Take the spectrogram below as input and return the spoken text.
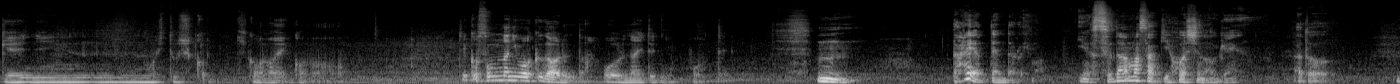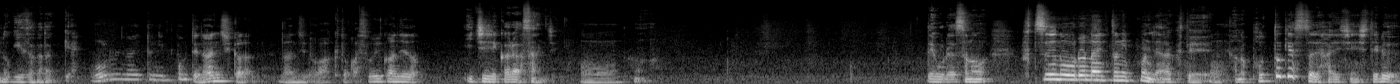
芸人の人しか聞かないかな。ていうかそんなに枠があるんだ「オールナイトニッポン」って。うん。誰やってんだろう今今菅田将暉星野源。あと乃木坂だっけ「オールナイトニッポン」って何時から何時の枠とかそういう感じなの？1時から3時。うん。で俺その普通の「オールナイトニッポン」じゃなくて、うん。あのポッドキャストで配信してる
